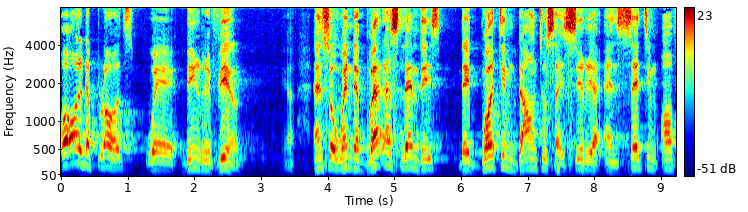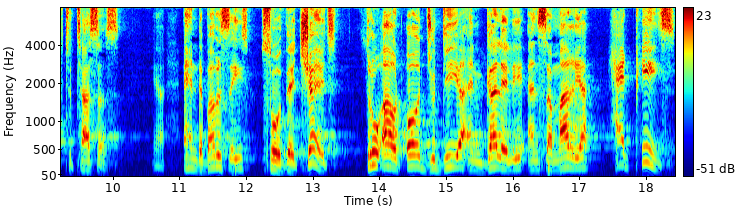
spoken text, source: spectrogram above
all the plots were being revealed. Yeah. And so when the brothers learned this, they brought him down to Caesarea and set him off to Tarsus. Yeah. And the Bible says, so the church throughout all Judea and Galilee and Samaria had peace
